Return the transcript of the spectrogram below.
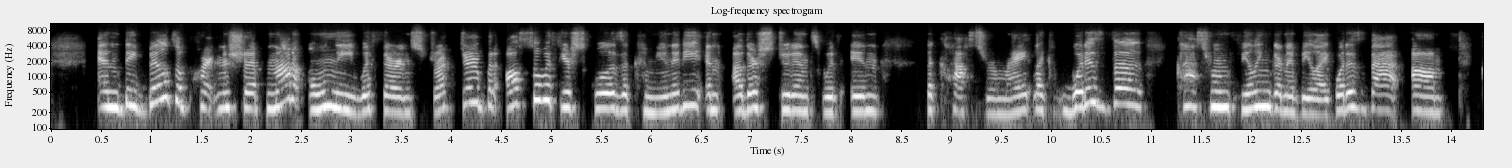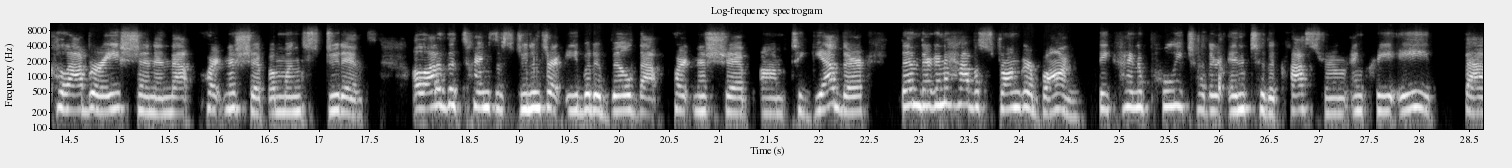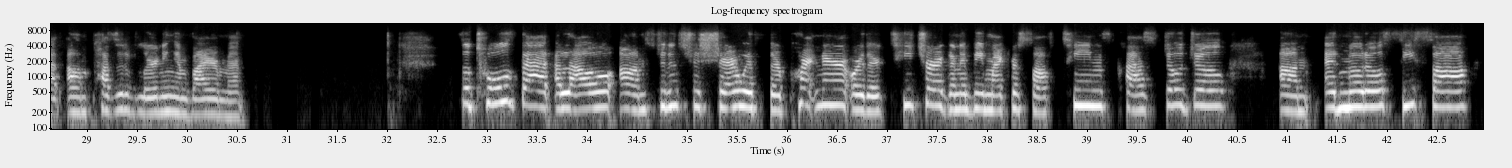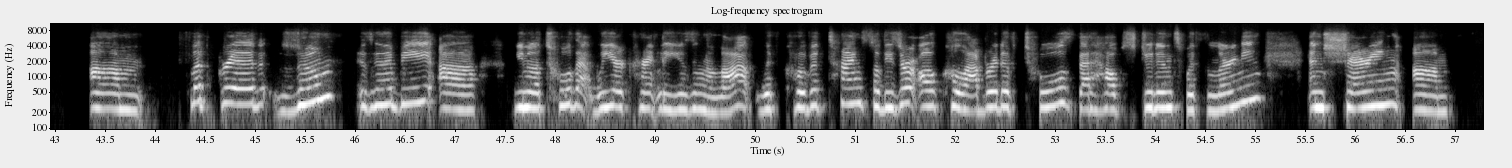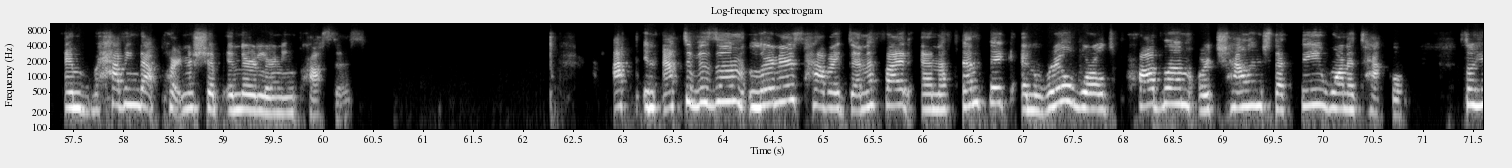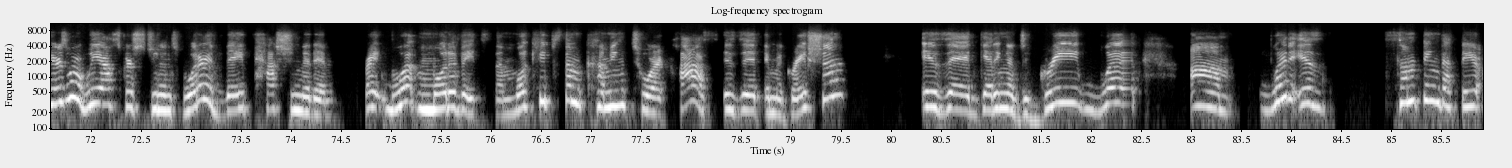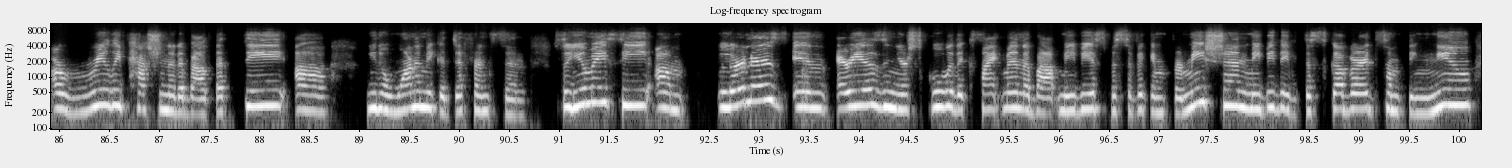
And they build a partnership not only with their instructor, but also with your school as a community and other students within the classroom, right? Like, what is the classroom feeling going to be like? What is that um, collaboration and that partnership among students? a lot of the times if students are able to build that partnership um, together, then they're gonna have a stronger bond. They kind of pull each other into the classroom and create that um, positive learning environment. So tools that allow um, students to share with their partner or their teacher are gonna be Microsoft Teams, Class Dojo, um, Edmodo, Seesaw, um, Flipgrid, Zoom is gonna be uh, you know, a tool that we are currently using a lot with COVID times. So these are all collaborative tools that help students with learning and sharing um, and having that partnership in their learning process. In activism, learners have identified an authentic and real world problem or challenge that they want to tackle. So here's where we ask our students, what are they passionate in? right? What motivates them? What keeps them coming to our class? Is it immigration? Is it getting a degree? What, um, what is something that they are really passionate about that they, uh, you know, want to make a difference in? So you may see um, learners in areas in your school with excitement about maybe a specific information, maybe they've discovered something new.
